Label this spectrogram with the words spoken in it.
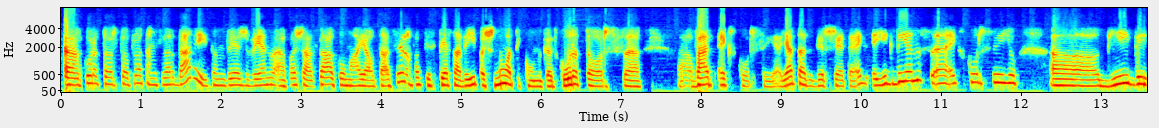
Uh, kurators to, protams, var darīt, un bieži vien uh, pašā sākumā jau tās ir. Faktiski tie ir tādi īpaši notikumi, kad kurators uh, ved ekskursijā. Ja tad ir šie ikdienas uh, ekskursiju uh, gidi,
